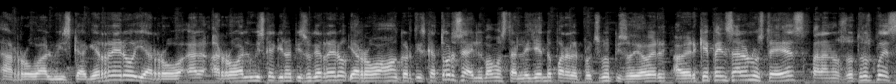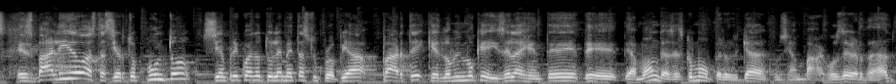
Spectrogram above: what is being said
arroba Luisca Guerrero y arroba, arroba Luisca el piso Guerrero y arroba Juan Cortés 14. Ahí los vamos a estar leyendo para el próximo episodio a ver, a ver qué pensaron ustedes. Para nosotros, pues es válido hasta cierto punto, siempre y cuando tú le metas tu propia parte, que es lo mismo que dice la gente de, de, de Among Us. Es como, pero ya no sean vagos de verdad.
